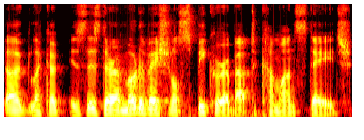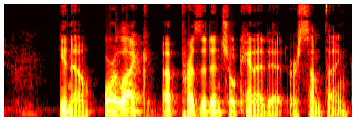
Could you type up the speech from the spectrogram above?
a like a is is there a motivational speaker about to come on stage, you know, or like a presidential candidate or something?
